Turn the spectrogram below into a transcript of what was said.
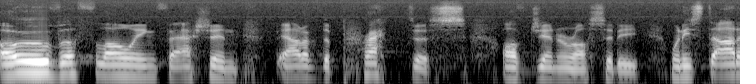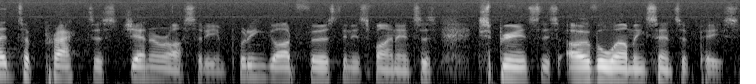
overflowing fashion out of the practice of generosity. When he started to practice generosity and putting God first in his finances, experienced this overwhelming sense of peace.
